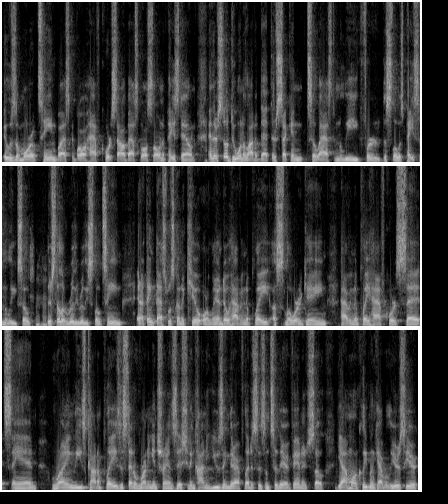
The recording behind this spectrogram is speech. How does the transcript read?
It was a more of team basketball, half court style basketball, slowing the pace down. And they're still doing a lot of that. They're second to last in the league for the slowest pace in the league. So mm-hmm. they're still a really, really slow team. And I think that's what's going to kill Orlando having to play a slower game, having to play half court sets and running these kind of plays instead of running in transition and kind of using their athleticism to their advantage. So, yeah, I'm on Cleveland Cavaliers here.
